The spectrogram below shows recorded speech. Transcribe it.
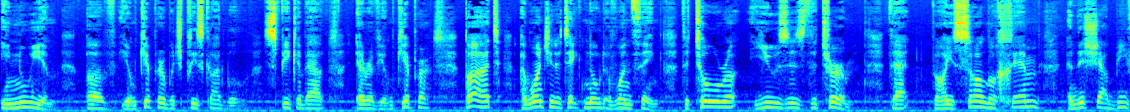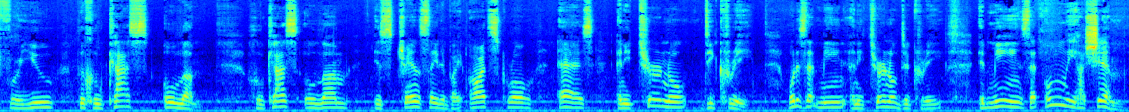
inuyim of Yom Kippur, which please God will speak about Erev Yom Kippur. But I want you to take note of one thing. The Torah uses the term that lochem, and this shall be for you the chukas olam. Chukas olam is translated by ArtScroll as an eternal decree. What does that mean, an eternal decree? It means that only Hashem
